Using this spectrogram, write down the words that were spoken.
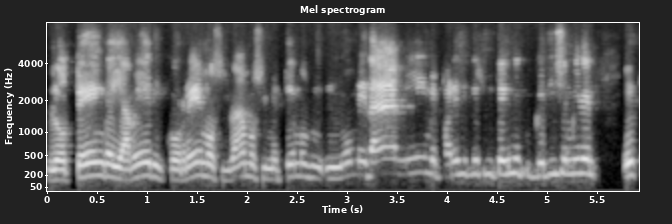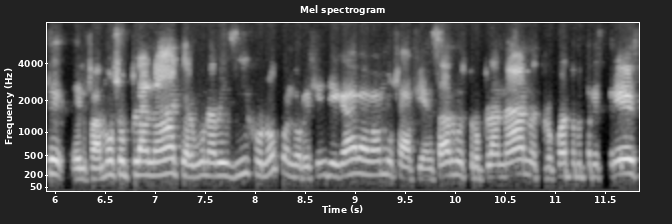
lo tenga y a ver y corremos y vamos y metemos. No me da a mí, me parece que es un técnico que dice, miren, este, el famoso plan A que alguna vez dijo, ¿no? Cuando recién llegaba, vamos a afianzar nuestro plan A, nuestro 4-3-3,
